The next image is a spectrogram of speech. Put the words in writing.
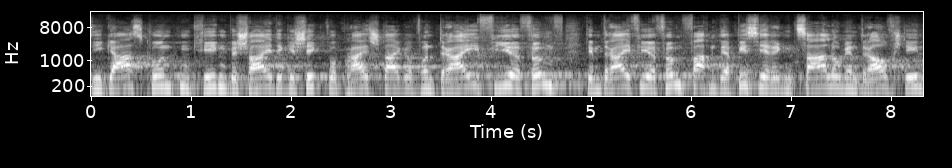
Die Gaskunden kriegen Bescheide geschickt, wo Preissteigerungen von drei, vier, fünf, dem drei, vier, fünffachen der bisherigen Zahlungen draufstehen.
